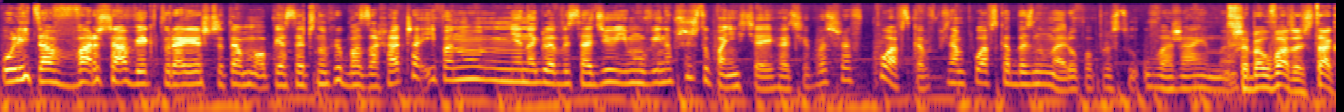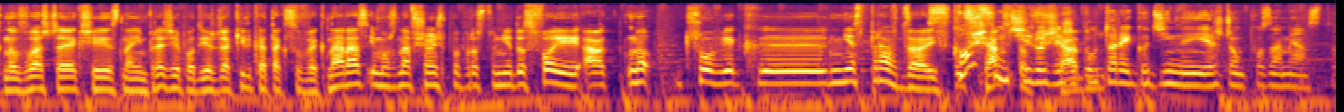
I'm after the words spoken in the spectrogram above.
ulica w Warszawie, która jeszcze tam o Piaseczną chyba zahacza i pan mnie nagle wysadził i mówi, no przecież tu pani chciała jechać. Ja patrzę w Puławska, wpisałam Puławska bez numeru, po prostu uważajmy. Trzeba uważać, tak, no zwłaszcza jak się jest na imprezie, podjeżdża kilka taksówek naraz i można wsiąść po prostu nie do swojej, a no człowiek y, nie sprawdza i Skąd wsiadł, są ci ludzie, że wsiadł. półtorej godziny jeżdżą poza miasto?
